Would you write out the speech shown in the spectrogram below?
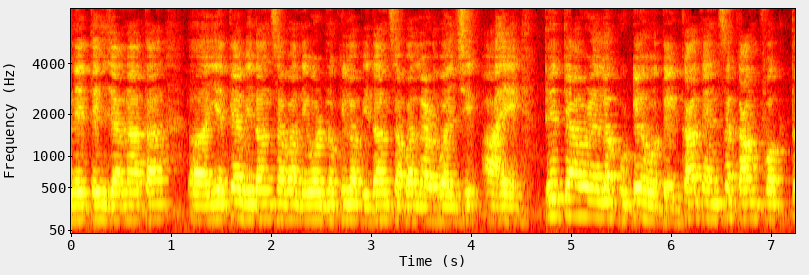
नेते ज्यांना आता येत्या विधानसभा निवडणुकीला विधानसभा लढवायची आहे ते त्यावेळेला कुठे होते? का त्यांचं काम फक्त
